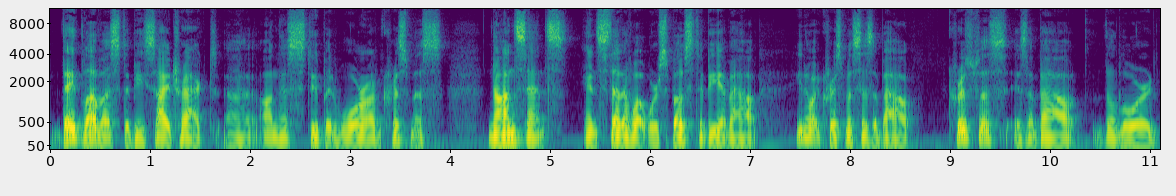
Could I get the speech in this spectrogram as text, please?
they'd love us to be sidetracked uh, on this stupid war on Christmas nonsense instead of what we're supposed to be about. You know what Christmas is about? Christmas is about the Lord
